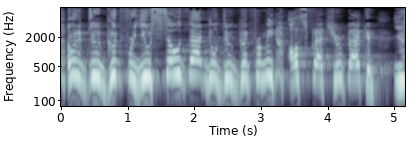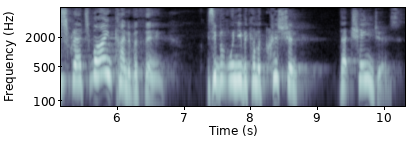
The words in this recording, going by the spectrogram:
I'm going to do good for you so that you'll do good for me. I'll scratch your back and you scratch mine kind of a thing. You see, but when you become a Christian, that changes.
